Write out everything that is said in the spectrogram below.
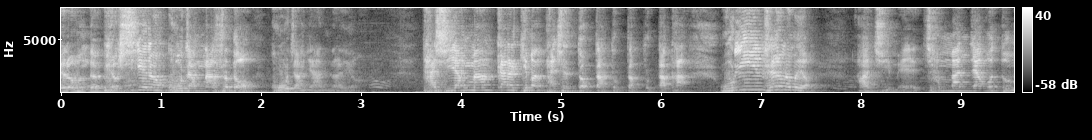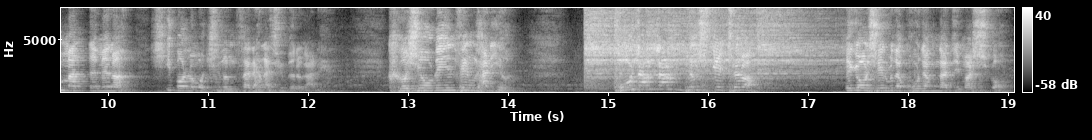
여러분들 벽시계는 고장 났어도 고장이 안 나요. 다시 양만 깔아끼면 다시 똑딱똑딱똑딱 가. 우리 인생은 뭐요? 아침에 잠만 자고 눈만 뜨면은 씹어놓으면 주름살이 하나씩 들어가네. 그것이 우리 인생살이요. 고장난 벽시계처럼. 여기 오시는 분들 고장나지 마시고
